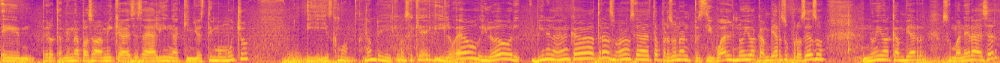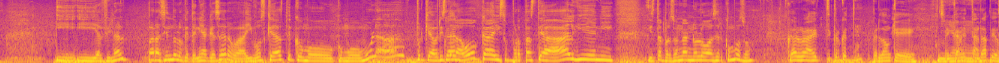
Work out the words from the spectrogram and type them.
Eh, pero también me ha pasado a mí que a veces hay alguien a quien yo estimo mucho y, y es como, no hombre, que no sé qué, y luego, y luego viene la gran cagada atrás, ¿va? o sea, esta persona pues igual no iba a cambiar su proceso, no iba a cambiar su manera de ser y, y al final para haciendo lo que tenía que hacer, ¿va? y vos quedaste como, como mula, ¿va? porque abriste Claro. la boca y soportaste a alguien y, y esta persona no lo va a hacer con vos, ¿va? Claro, creo que, perdón que me Sí, cambie tan rápido.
